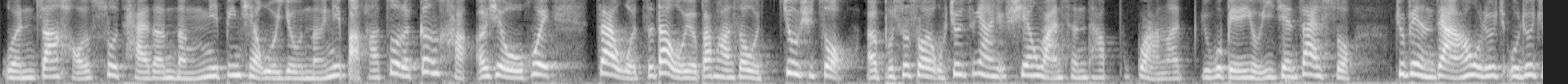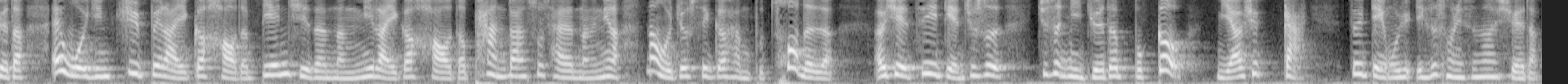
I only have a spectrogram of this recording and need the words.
文章、好的素材的能力，并且我有能力把它做得更好，而且我会在我知道我有办法的时候我就去做，而不是说我就这样先完成它不管了，如果别人有意见再说。就变成这样，然后我就我就觉得，哎，我已经具备了一个好的编辑的能力了，一个好的判断素材的能力了，那我就是一个很不错的人。而且这一点就是就是你觉得不够，你要去改，这一点我也是从你身上学的。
